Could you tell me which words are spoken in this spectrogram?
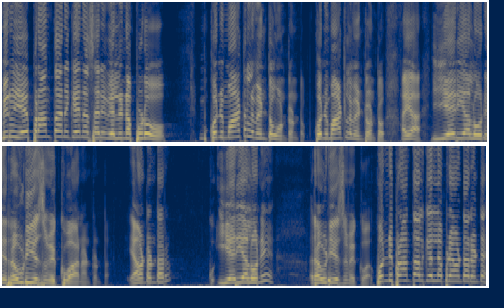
మీరు ఏ ప్రాంతానికైనా సరే వెళ్ళినప్పుడు కొన్ని మాటలు వింటూ ఉంటుంటాం. కొన్ని మాటలు వింటూ ఉంటాం. అయ్యా ఈ ఏరియాలోనే రౌడీయిజం ఎక్కువ అని అంటుంటారు. ఏమంటుంటారు? ఈ ఏరియాలోనే రౌడీయిజం ఎక్కువ. కొన్ని ప్రాంతాలకు వెళ్ళినప్పుడు ఏమంటారంటే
